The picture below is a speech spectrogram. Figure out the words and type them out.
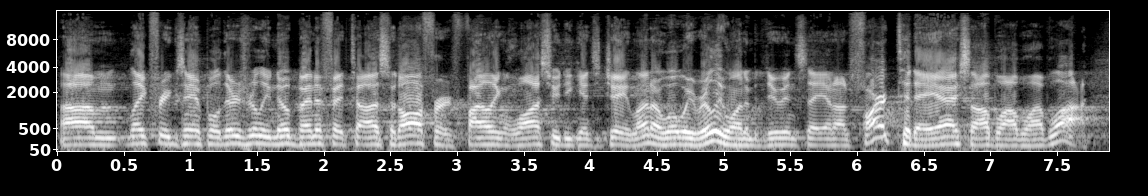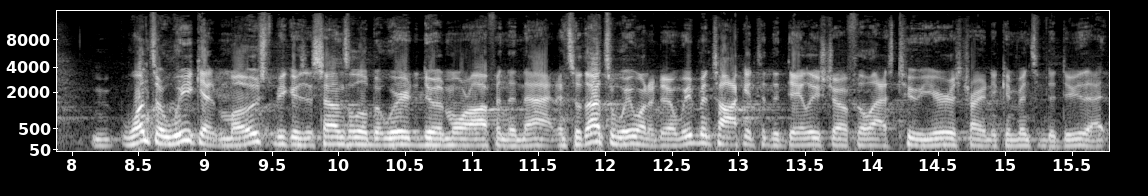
Um, like, for example, there's really no benefit to us at all for filing a lawsuit against Jay Leno. What we really want him to do is say, and on Fark today, I saw blah, blah, blah once a week at most because it sounds a little bit weird to do it more often than that. And so that's what we want to do. And we've been talking to the Daily Show for the last two years trying to convince them to do that.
